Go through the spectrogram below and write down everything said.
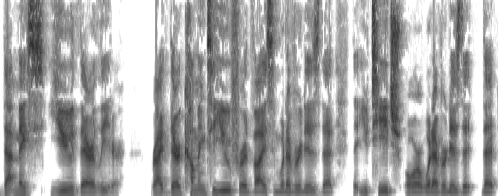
that makes you their leader right? They're coming to you for advice and whatever it is that that you teach or whatever it is that that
